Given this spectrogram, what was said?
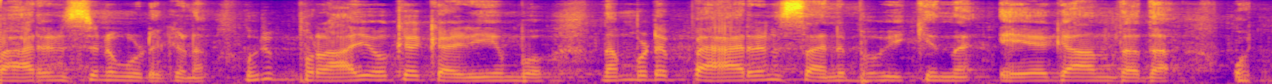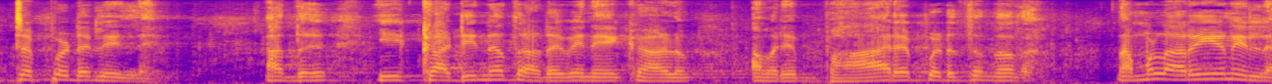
പാരൻസിന് കൊടുക്കണം. ഒരു പ്രായമൊക്കെ കഴിയുമ്പോൾ നമ്മുടെ പാരൻസ് അനുഭവിക്കുന്ന ഏകാന്തത ഒറ്റപ്പെടലില്ലേ? അത് ഈ കഠിന തടവിനേക്കാളും അവരെ ഭാരപ്പെടുത്തുന്നത്. നമ്മൾ അറിയണില്ല.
